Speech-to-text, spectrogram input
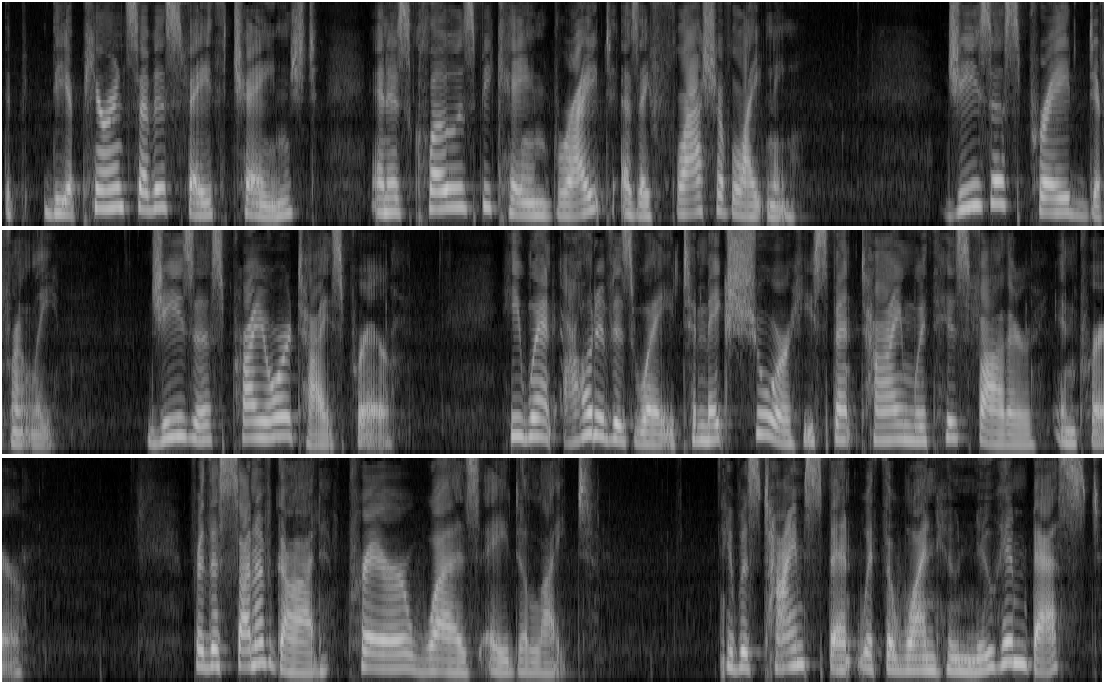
The, the appearance of his faith changed, and his clothes became bright as a flash of lightning. Jesus prayed differently. Jesus prioritized prayer. He went out of his way to make sure he spent time with his Father in prayer. For the Son of God, prayer was a delight. It was time spent with the one who knew him best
